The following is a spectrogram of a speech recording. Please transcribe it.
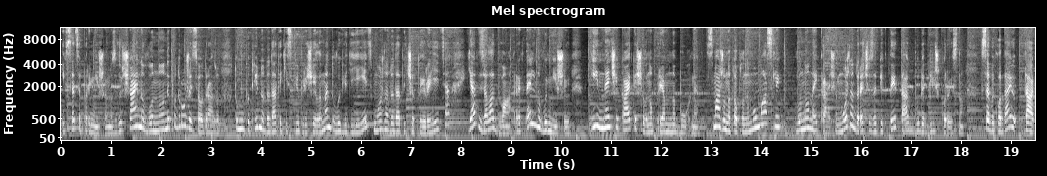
і все це перемішуємо. Звичайно, воно не подружиться одразу, тому потрібно додати якийсь скріплюючий елемент у вигляді яєць. Можна додати 4 яйця. Я взяла 2, ретельно вимішую. І не чекайте, що воно прям набухне. Смажу на топленому маслі, воно найкраще. Можна, до речі, запікти, так буде більш корисно. Все викладаю, так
